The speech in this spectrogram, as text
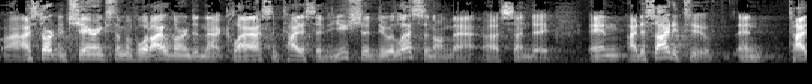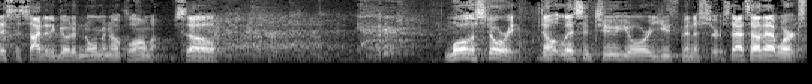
I started sharing some of what I learned in that class, and Titus said, You should do a lesson on that uh, Sunday. And I decided to. And Titus decided to go to Norman, Oklahoma. So, moral of the story don't listen to your youth ministers. That's how that works.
